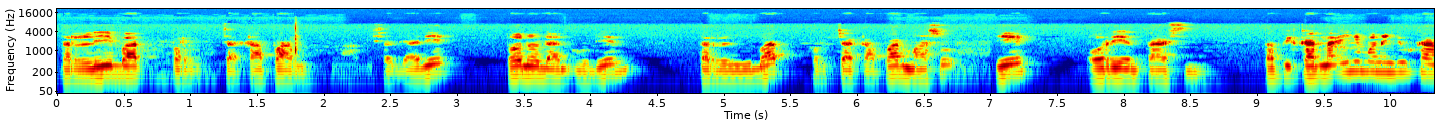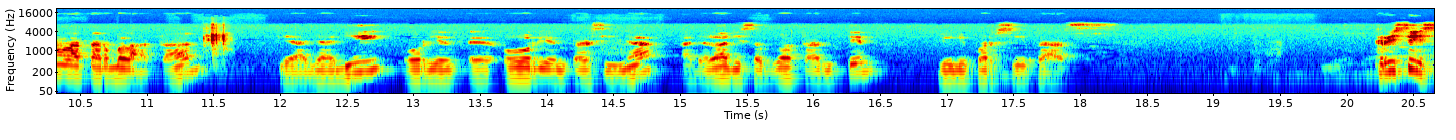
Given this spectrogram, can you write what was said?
terlibat percakapan. Nah, bisa jadi Tono dan Udin terlibat percakapan masuk di orientasi tapi karena ini menunjukkan latar belakang Ya, jadi orient, eh, orientasinya adalah di sebuah kantin universitas. Krisis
